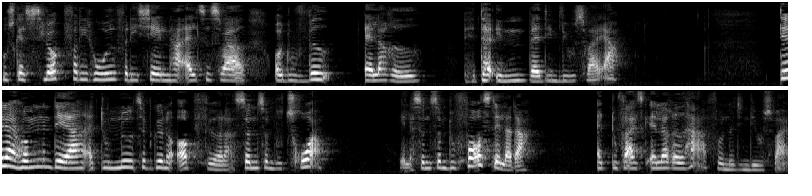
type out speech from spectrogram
Du skal slukke for dit hoved, fordi sjælen har altid svaret, og du ved allerede, derinde, hvad din livsvej er. Det der er humlen, det er, at du er nødt til at begynde at opføre dig, sådan som du tror, eller sådan som du forestiller dig, at du faktisk allerede har fundet din livsvej.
